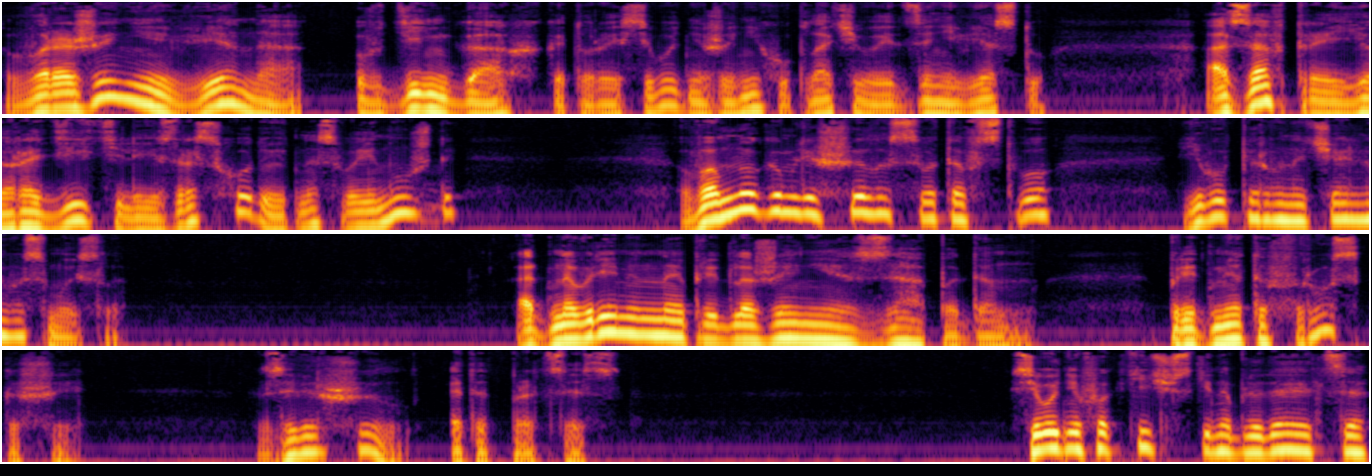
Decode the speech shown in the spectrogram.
Выражение вена в деньгах, которые сегодня жених уплачивает за невесту, а завтра ее родители израсходуют на свои нужды, во многом лишило сватовство его первоначального смысла. Одновременное предложение западом предметов роскоши завершил этот процесс. Сегодня фактически наблюдается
